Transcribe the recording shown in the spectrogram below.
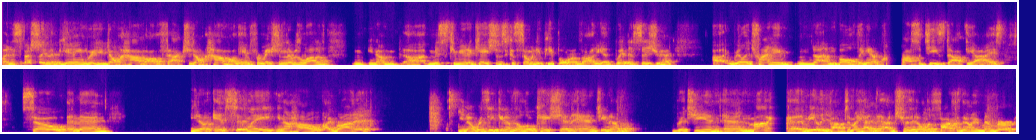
and especially in the beginning where you don't have all the facts, you don't have all the information. There was a lot of, you know, uh, miscommunications because so many people were involved. You had witnesses, you had uh, really trying to nut and bolt the, you know, cross the T's, dot the I's. So, and then, you know, instantly, you know, how ironic, you know, we're thinking of the location and, you know, Richie and, and Monica immediately popped in my head. Now I'm sure they don't live far from there. I remember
